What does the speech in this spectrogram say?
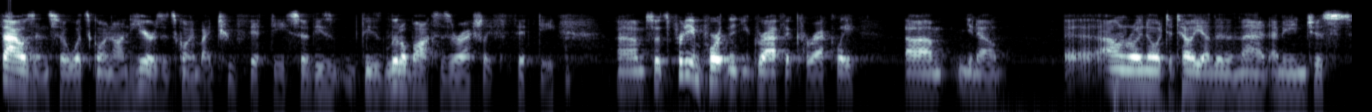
thousand. So what's going on here is it's going by 250. So these these little boxes are actually 50. Um, so it's pretty important that you graph it correctly. Um, you know, uh, I don't really know what to tell you other than that. I mean, just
